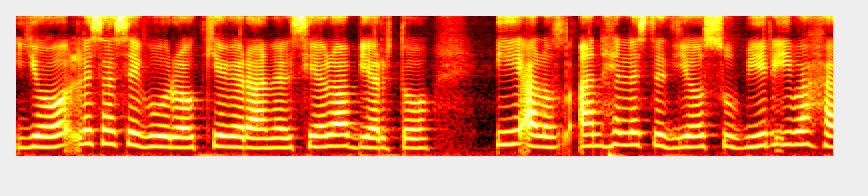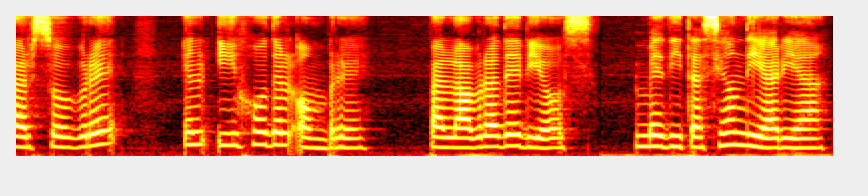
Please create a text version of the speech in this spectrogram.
Yo les aseguro que verán el cielo abierto y a los ángeles de Dios subir y bajar sobre el Hijo del Hombre. Palabra de Dios. Meditación diaria.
